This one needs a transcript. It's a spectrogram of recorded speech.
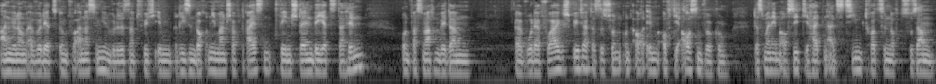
angenommen, er würde jetzt irgendwo anders hingehen, würde das natürlich eben ein Riesenloch in die Mannschaft reißen. Wen stellen wir jetzt dahin? Und was machen wir dann, äh, wo der vorher gespielt hat? Das ist schon, und auch eben auf die Außenwirkung, dass man eben auch sieht, die halten als Team trotzdem noch zusammen.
